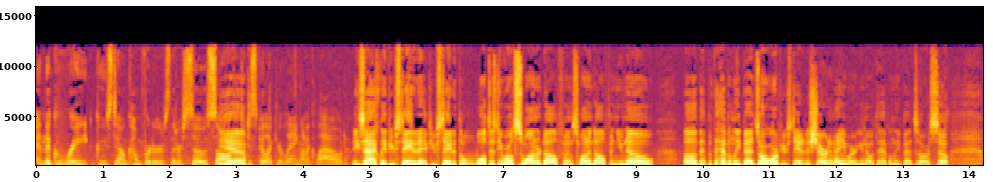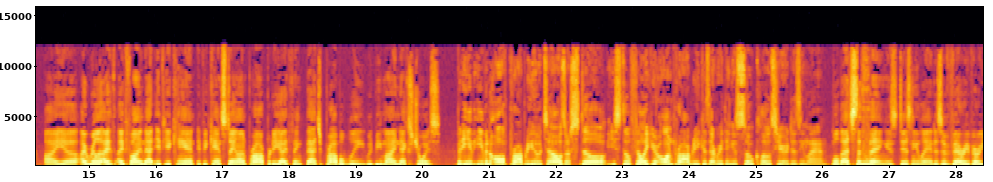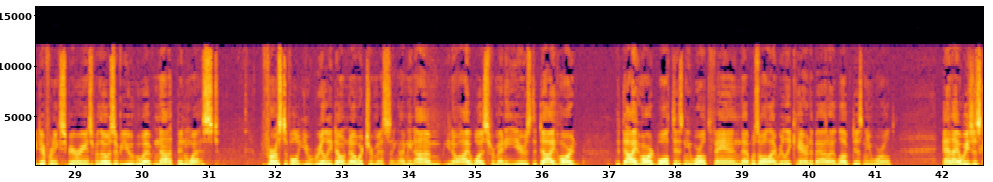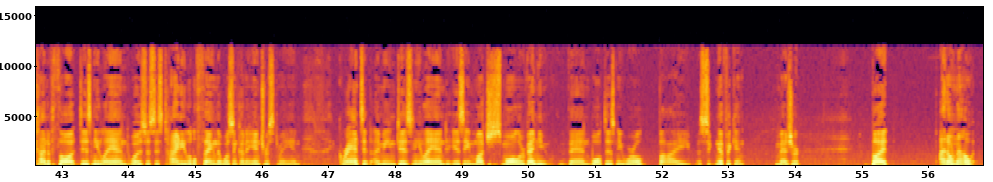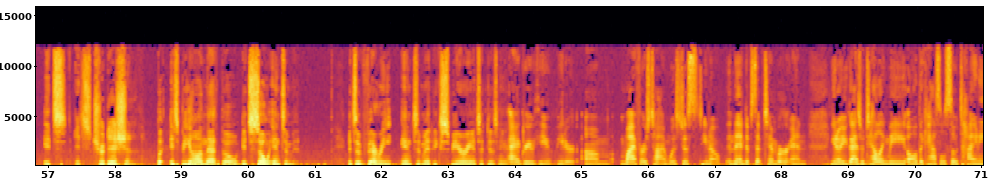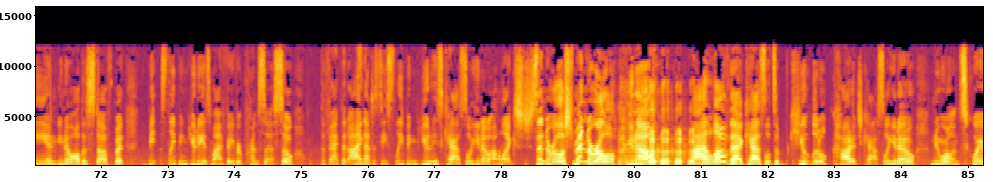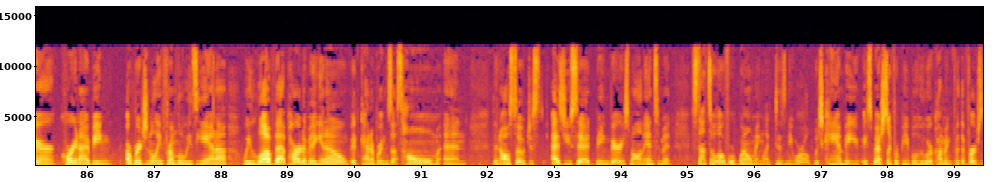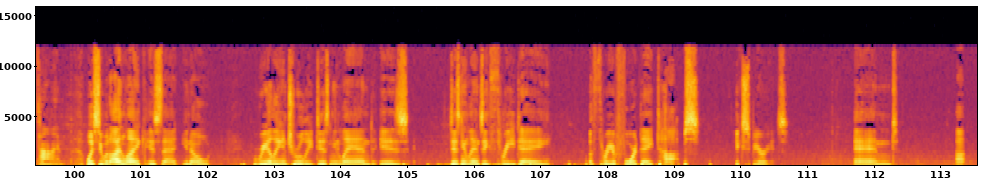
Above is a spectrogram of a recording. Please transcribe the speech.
And the great goose down comforters that are so soft. Yeah. You just feel like you're laying on a cloud. Exactly. If you've stayed at if you've stayed at the Walt Disney World Swan or Dolphin, Swan and Dolphin, you know uh, what the heavenly beds are, or if you've stayed at a Sheraton anywhere, you know what the heavenly beds are. So, I uh, I really I, I find that if you can't if you can't stay on property, I think that's probably would be my next choice. But even off-property hotels are still you still feel like you're on property because everything is so close here at Disneyland. Well, that's the thing is Disneyland is a very very different experience for those of you who have not been west. First of all, you really don't know what you're missing. I mean, I'm you know I was for many years the diehard the diehard Walt Disney World fan. That was all I really cared about. I loved Disney World. And I always just kind of thought Disneyland was just this tiny little thing that wasn't going to interest me. And granted, I mean, Disneyland is a much smaller venue than Walt Disney World by a significant measure. But I don't know. It's It's tradition. but it's beyond that though. It's so intimate. It's a very intimate experience at Disneyland. I agree with you, Peter. Um, my first time was just, you know, in the end of September, and you know, you guys were telling me, "Oh, the castle's so tiny," and you know, all this stuff. But Be- Sleeping Beauty is my favorite princess, so the fact that I got to see Sleeping Beauty's castle, you know, I'm like Cinderella Schminderella, you know. I love that castle. It's a cute little cottage castle, you know. New Orleans Square. Corey and I being originally from Louisiana, we love that part of it. You know, it kind of brings us home, and then also just as you said, being very small and intimate. It's not so overwhelming like Disney World, which can be, especially for people who are coming for the first time. Well, you see, what I like is that you know, really and truly, Disneyland is Disneyland's a three day, a three or four day tops experience, and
